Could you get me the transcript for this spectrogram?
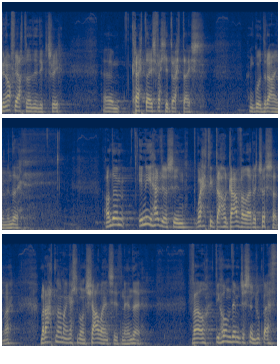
Dwi'n offi adnod 13. Um, credais felly dwedais. Yn gwyd rhaim, ynddo. Ond um, i ni heddiw sy'n wedi dal gafel ar y trysor yma, mae'r adnod yma'n gallu bod yn sialen sydd ni, ynddo. Fel, di hwn ddim jyst yn rhywbeth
